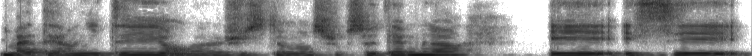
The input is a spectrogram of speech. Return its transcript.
maternité, justement sur ce thème-là. Et, et c'est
